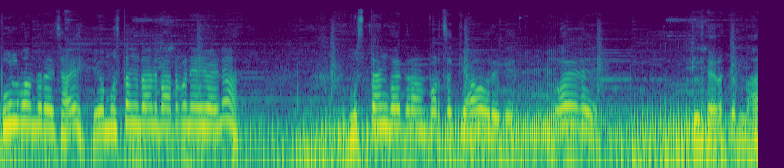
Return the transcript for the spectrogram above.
पुल बन्द रहेछ है। यो मुस्ताङ जाने बाटो पनि यही होइन? मुस्ताङ गएर आउनुपर्छ क्या हो रे के? ओए लिएर त मा।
